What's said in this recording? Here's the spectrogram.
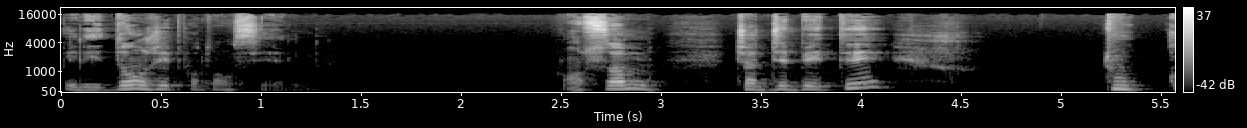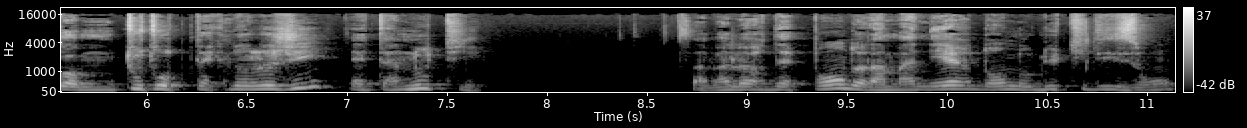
et les dangers potentiels. En somme, ChatGPT, tout comme toute autre technologie, est un outil. Sa valeur dépend de la manière dont nous l'utilisons,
